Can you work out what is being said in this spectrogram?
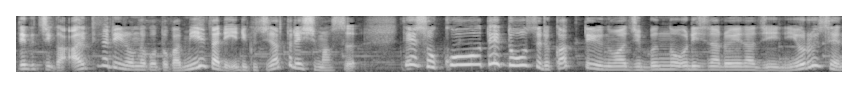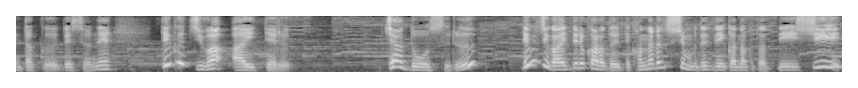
出口が開いてたりいろんなことが見えたり入り口だったりします。で、そこでどうするかっていうのは自分のオリジナルエナジーによる選択ですよね。出口は開いてる。じゃあどうする？出口が開いてるからといって必ずしも出ていかなくたっていいし、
